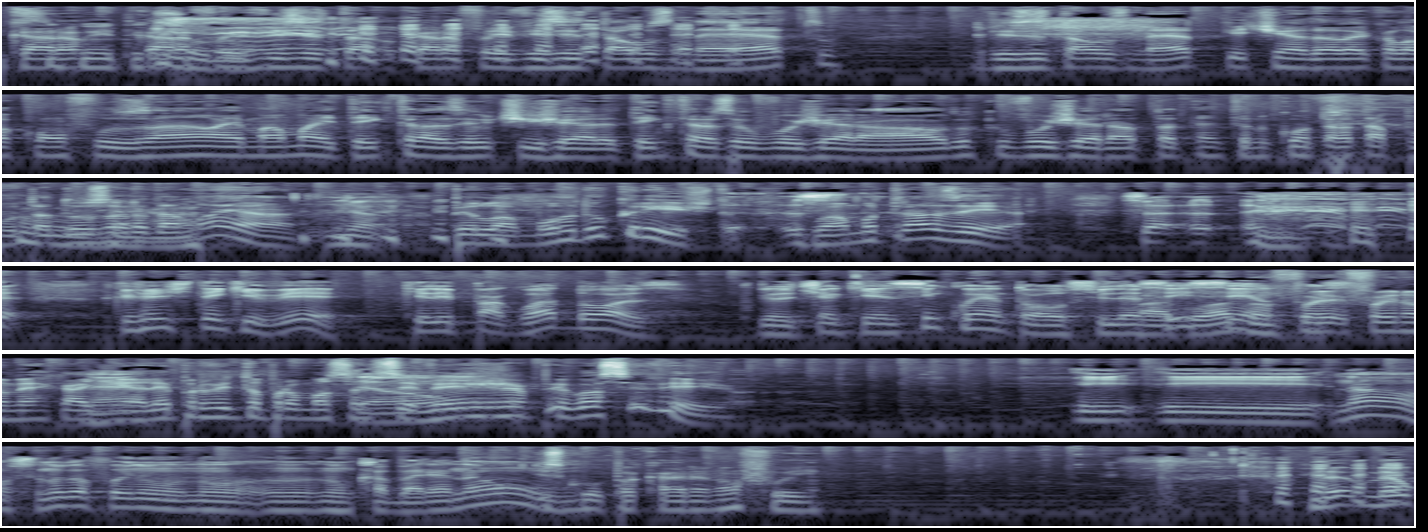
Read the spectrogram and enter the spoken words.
cara, 550 o cara que foi visitar, o cara foi visitar os netos. Visitar os netos, porque tinha dado aquela confusão. Aí, mamãe, tem que trazer o Tigera, tem que trazer o vô Geraldo, que o vô Geraldo tá tentando contratar a puta às Vô 2 horas da manhã. Pelo amor do Cristo. Vamos trazer. Só... o que a gente tem que ver é que ele pagou a dose. Porque ele tinha 550, o auxílio é Pagou, 600. foi, foi no mercadinho né? ali, aproveitou a promoção Então- de cerveja e já pegou a cerveja. E, e- Não, você nunca foi num, num, num cabaré, não? Desculpa, cara, eu não fui. Meu- meu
